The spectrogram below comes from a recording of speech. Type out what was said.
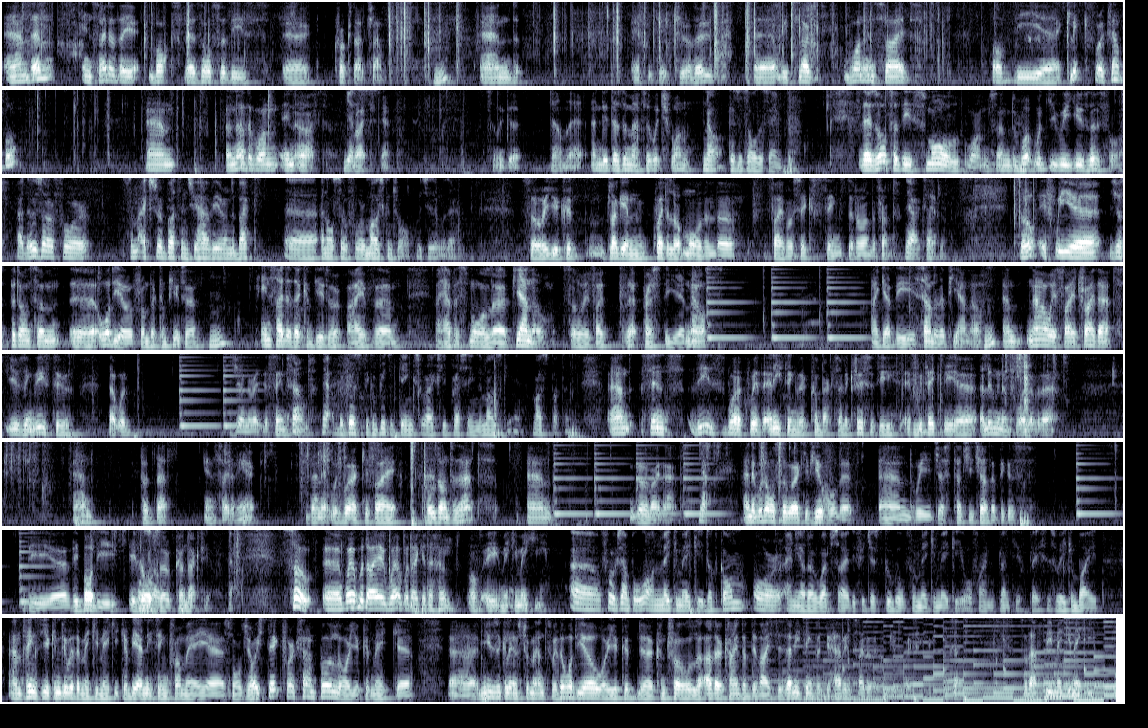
And then inside of the box, there's also these uh, crocodile clamps. Hmm? And if we take two of those, uh, we plug one inside of the uh, click, for example, and another one in earth. Yes. Right, yeah. So we go down there, and it doesn't matter which one. No, because it's all the same thing. There's also these small ones, and Mhm. what would you we use those for? Uh, those are for some extra buttons you have here on the back, uh, and also for mouse control, which is over there. So you could plug in quite a lot more than the five or six things that are on the front. Yeah, exactly. So if we uh, just put on some uh, audio from the computer, Hmm? inside of the computer I've um, I have a small uh, piano. So if I pre press the uh, mouse, I get the sound of the piano. Hmm. And now if I try that using these two, that would generate the same sound. Yeah, because the computer thinks we're actually pressing the mouse key, mouse button. And since these work with anything that conducts electricity, if we Mhm. take the uh, aluminum foil over there and put that inside of here, then it would work if I hold on to that and go like that. Yeah. And it would also work if you hold it and we just touch each other because the uh, the body is also, Also conductive. Yeah. So uh, where would I where would I get a hold of a Makey Makey? Uh, for example, on makeymakey.com or any other website, if you just Google for Makey Makey, you'll find plenty of places where you can buy it. And things you can do with a Makey Makey could be anything from a uh, small joystick, for example, or you could make uh, uh, musical instruments with audio, or you could uh, control other kind of devices, anything that you have inside of the computer, basically. Exactly. So that's the Makey Makey.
